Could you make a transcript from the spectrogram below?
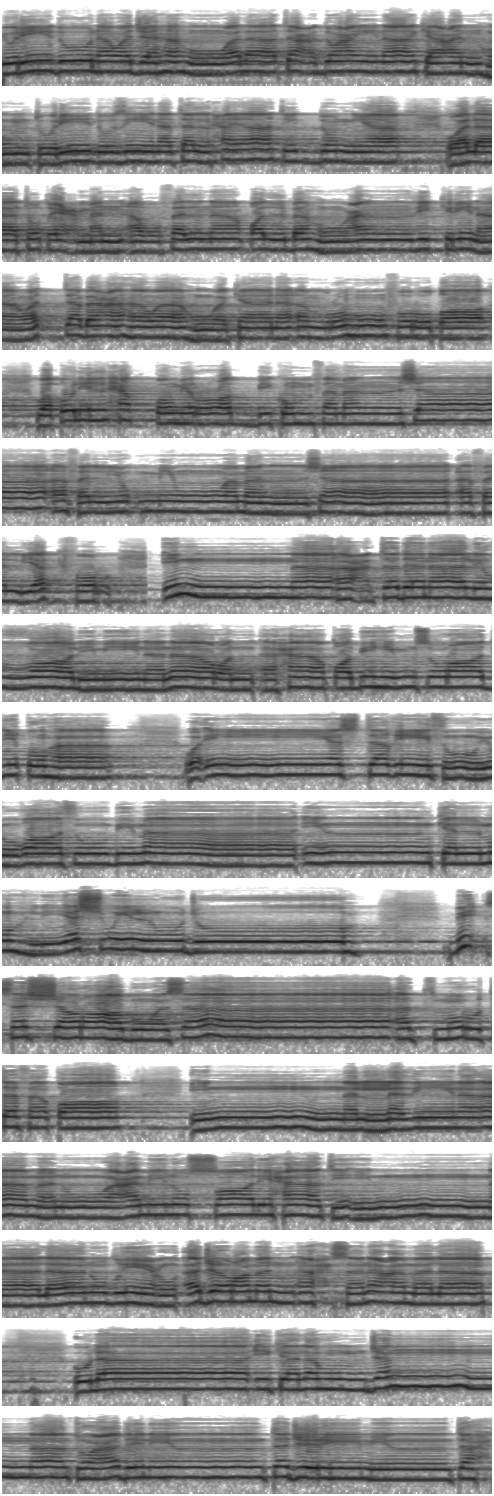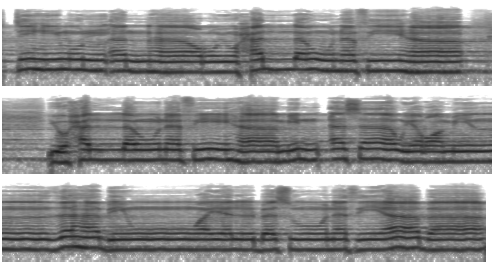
يريدون وجهه ولا تعد عيناك عنهم تريد زينة الحياة الدنيا ولا تطع من أغفلنا قلبه عن ذكرنا واتبع هواه وكان أمره فرطا وقل الحق من ربكم فمن شاء فليؤمن ومن شاء فليكفر انا اعتدنا للظالمين نارا احاط بهم سرادقها وان يستغيثوا يغاثوا بماء كالمهل يشوي الوجوه بئس الشراب وساءت مرتفقا. إن الذين آمنوا وعملوا الصالحات إنا لا نضيع أجر من أحسن عملا. أولئك لهم جنات عدن تجري من تحتهم الأنهار يحلون فيها يحلون فيها من أساور من ذهب ويلبسون ثيابا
